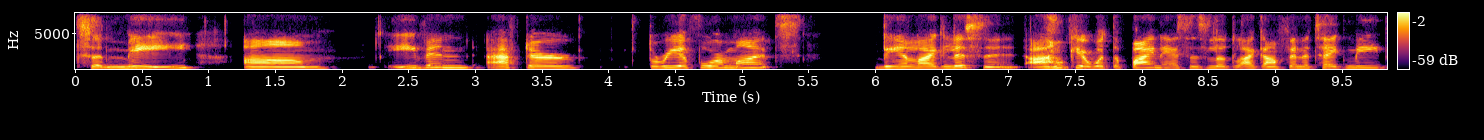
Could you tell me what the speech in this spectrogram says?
to me. Um, even after three or four months, being like, listen, I don't care what the finances look like. I'm finna take me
